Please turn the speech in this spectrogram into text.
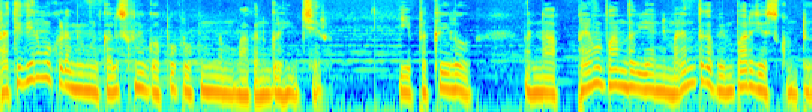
ప్రతిదినము కూడా మిమ్మల్ని కలుసుకునే గొప్ప కృపను మాకు అనుగ్రహించారు. ఈ ప్రక్రియలో మరి నా ప్రేమ బాంధవ్యాన్ని మరింతగా పెంపారు చేసుకుంటూ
